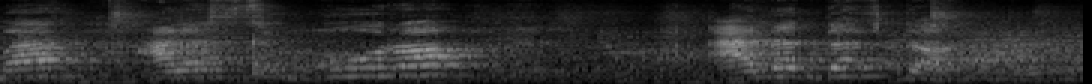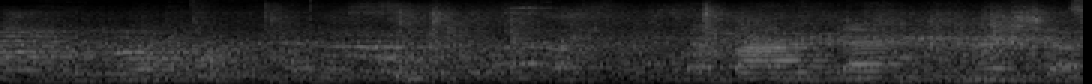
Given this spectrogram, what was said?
ما على السبورة على الدفتر. سبعة عشر.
